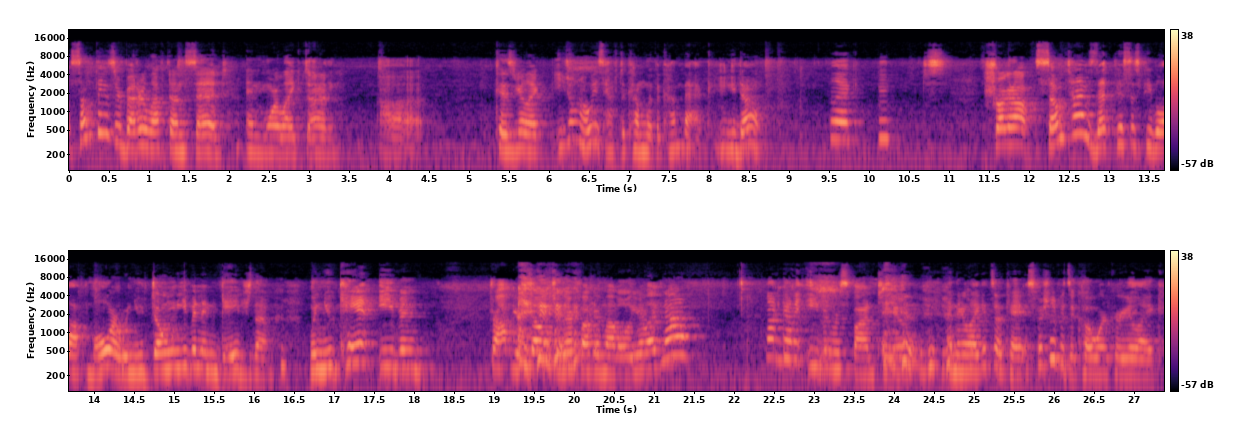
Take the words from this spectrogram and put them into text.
Some things are better left unsaid and more like done. Because you're like, you don't always have to come with a comeback. You Mm. don't. You're like, hmm, just shrug it off. Sometimes that pisses people off more when you don't even engage them. When you can't even drop yourself to their fucking level. You're like, no, not gonna even respond to you. And they're like, it's okay. Especially if it's a coworker, you're like,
